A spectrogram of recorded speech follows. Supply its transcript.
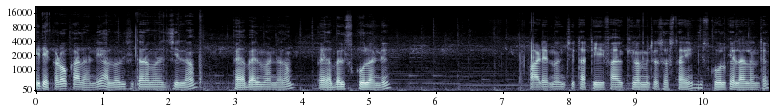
ఇది ఎక్కడో కాదండి అల్లూరి సీతారామరాజు జిల్లా పెదబైల్ మండలం పెదబైల్ స్కూల్ అండి. పాడేరు నుంచి థర్టీ ఫైవ్ కిలోమీటర్స్ వస్తాయి స్కూల్కి వెళ్ళాలంటే.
